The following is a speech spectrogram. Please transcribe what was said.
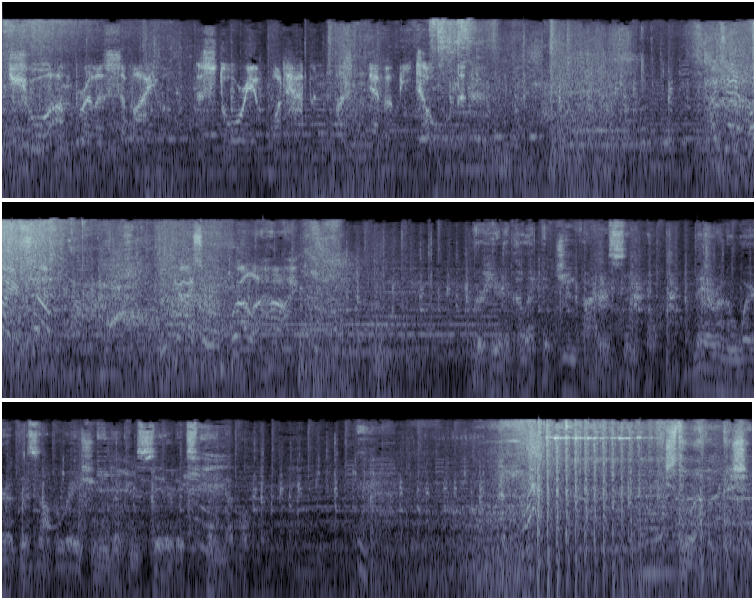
ensure Umbrella's survival, the story of what happened must never be told. Identify yourself! You guys are Umbrella, huh? We're here to collect a G-Virus sample. They are unaware of this operation and are considered expendable. We still have a mission.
